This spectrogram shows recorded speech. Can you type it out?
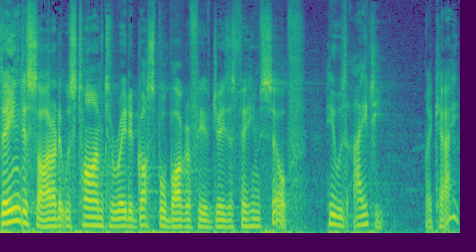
Dean decided it was time to read a gospel biography of Jesus for himself. He was 80, okay?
